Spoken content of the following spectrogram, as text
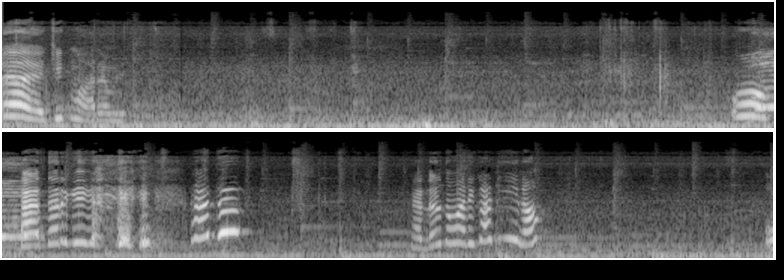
ओए चीख मार रहा है मुझे। हैदर हैदर तुम्हारी कट गई ना? ओ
